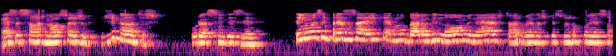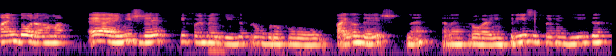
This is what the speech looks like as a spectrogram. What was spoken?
essas são as nossas gigantes, por assim dizer. Tem umas empresas aí que mudaram de nome, né? Às vezes as pessoas não conhecem. A Indorama é a MG, que foi vendida para um grupo tailandês, né? Ela entrou aí em crise e foi vendida.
